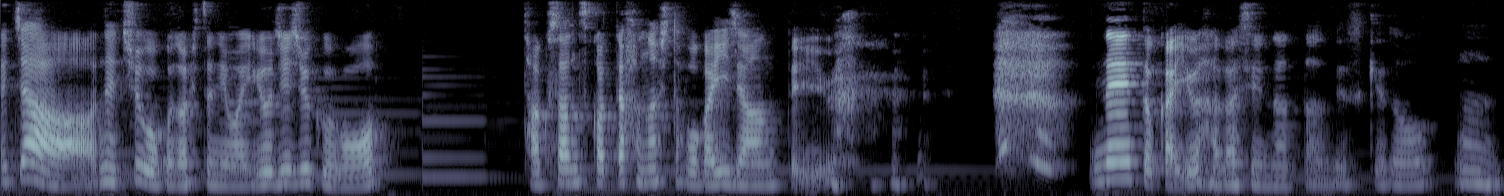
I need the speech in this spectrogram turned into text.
えじゃあ、ね、中国の人には四字熟語たくさん使って話した方がいいじゃんっていう ね、とかいう話になったんですけど、うん。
